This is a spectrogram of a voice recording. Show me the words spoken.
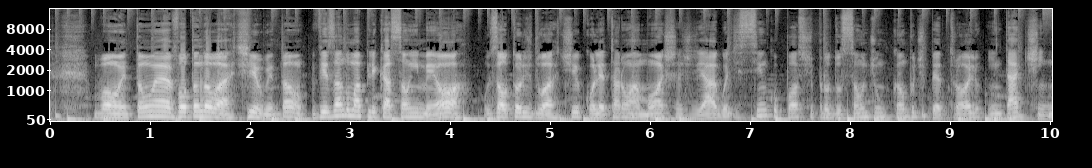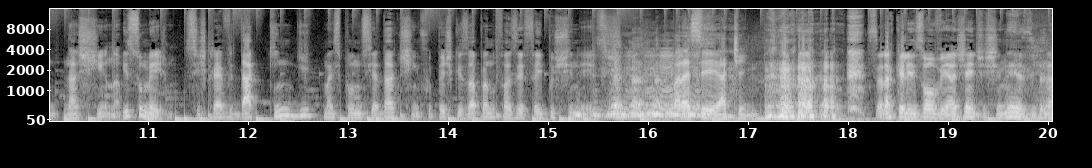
Bom, então, é, voltando ao artigo, então, visando uma aplicação em MEOR, os autores do artigo coletaram amostras de água de cinco postos de produção de um campo de petróleo em Dating, na China. Isso mesmo, se escreve Daking, mas pronuncia Dating. Fui pesquisar para não fazer feio para os chineses. Parece Atin. Será que eles ouvem a gente, os chineses, né?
